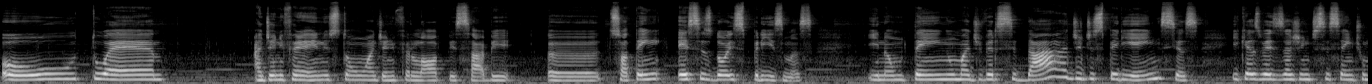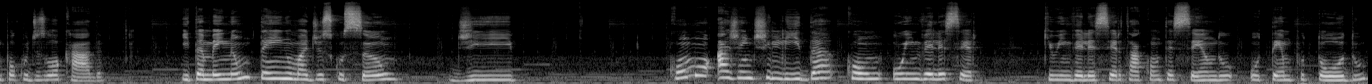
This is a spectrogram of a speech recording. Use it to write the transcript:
Ou tu é a Jennifer Aniston, a Jennifer Lopes, sabe? Uh, só tem esses dois prismas. e não tem uma diversidade de experiências e que às vezes a gente se sente um pouco deslocada. E também não tem uma discussão de como a gente lida com o envelhecer. Que o envelhecer está acontecendo o tempo todo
